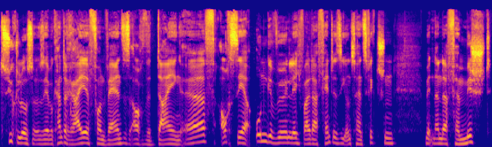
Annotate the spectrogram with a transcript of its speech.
Zyklus, sehr bekannte Reihe von Vans ist auch The Dying Earth, auch sehr ungewöhnlich, weil da Fantasy und Science Fiction miteinander vermischt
